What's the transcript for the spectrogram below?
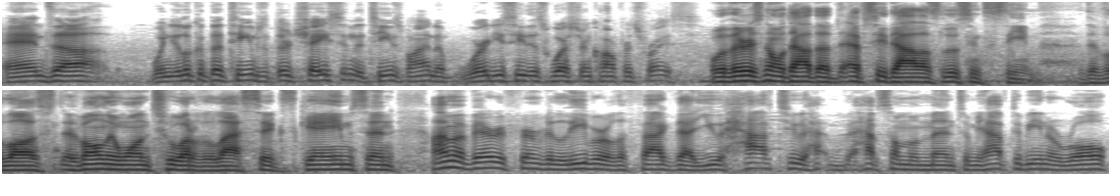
And uh, when you look at the teams that they're chasing, the teams behind them, where do you see this Western Conference race? Well, there is no doubt that the FC Dallas losing steam. They've lost. They've only won two out of the last six games, and I'm a very firm believer of the fact that you have to ha have some momentum. You have to be in a role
